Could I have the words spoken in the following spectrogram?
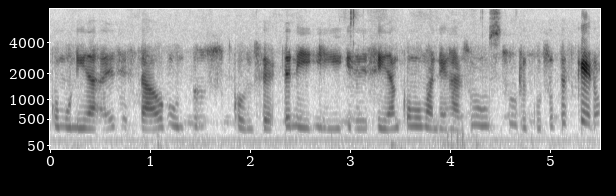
comunidades, Estado juntos concerten y, decidan cómo manejar su, su recurso pesquero.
